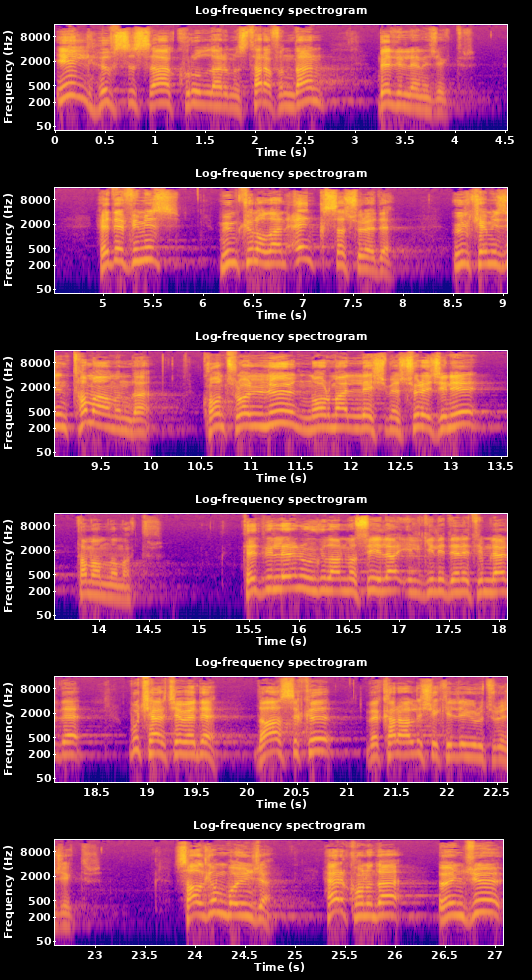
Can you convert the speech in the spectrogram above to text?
il hıfzı sağ kurullarımız tarafından belirlenecektir. Hedefimiz mümkün olan en kısa sürede ülkemizin tamamında kontrollü normalleşme sürecini tamamlamaktır. Tedbirlerin uygulanmasıyla ilgili denetimler de bu çerçevede daha sıkı ve kararlı şekilde yürütülecektir. Salgın boyunca her konuda öncü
